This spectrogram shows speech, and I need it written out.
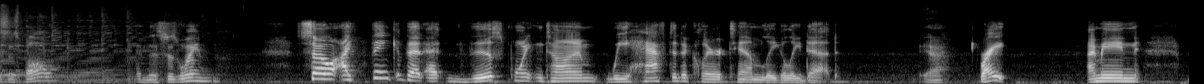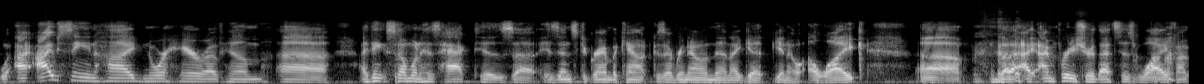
This is Paul. And this is Wayne. So I think that at this point in time, we have to declare Tim legally dead. Yeah. Right? I mean, I, have seen hide nor hair of him. Uh, I think someone has hacked his uh, his Instagram account because every now and then I get you know a like. Uh, but I, am pretty sure that's his wife. I'm,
